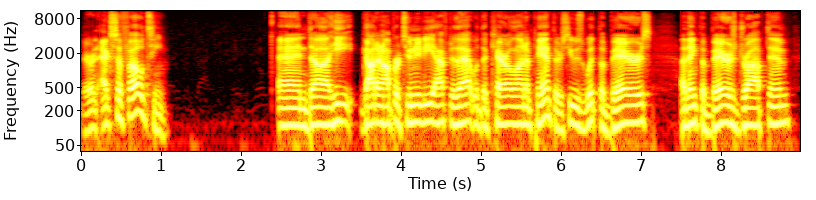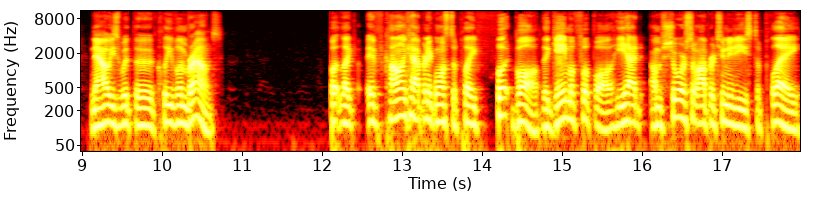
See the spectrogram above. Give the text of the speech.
they're an XFL team. And uh, he got an opportunity after that with the Carolina Panthers. He was with the Bears. I think the Bears dropped him. Now he's with the Cleveland Browns. But like, if Colin Kaepernick wants to play football, the game of football, he had, I'm sure, some opportunities to play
